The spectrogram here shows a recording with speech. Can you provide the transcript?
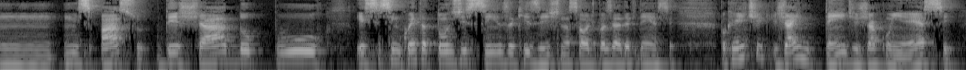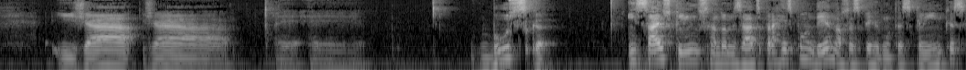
um, um, espaço deixado por esses 50 tons de cinza que existe na saúde baseada em evidência. Porque a gente já entende, já conhece e já, já é, é, busca ensaios clínicos randomizados para responder nossas perguntas clínicas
